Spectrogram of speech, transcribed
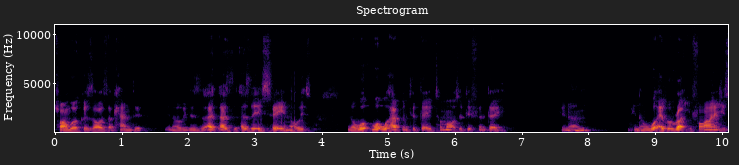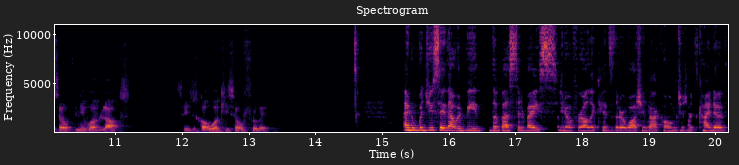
try and work as hard as I can do. You know, because as as they say, you know, it's you know what what will happen today, tomorrow's a different day. You know, and, you know whatever rut you find yourself in, it won't last. So you just got to work yourself through it. And would you say that would be the best advice, you know, for all the kids that are watching back home to just kind of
